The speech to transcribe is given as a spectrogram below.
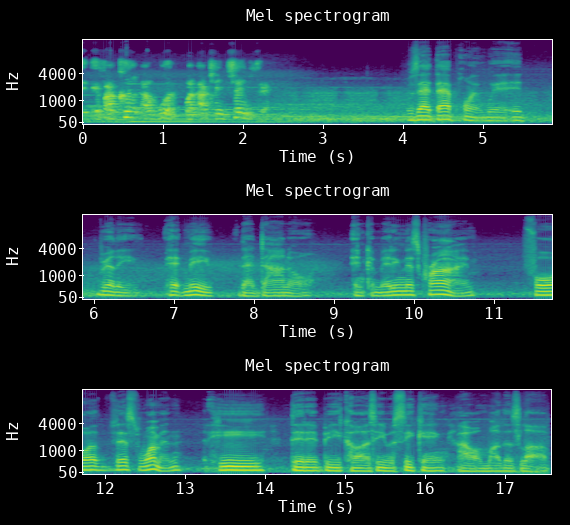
If I could, I would, but I can't change that. It was at that point where it really hit me that Donald, in committing this crime for this woman, he did it because he was seeking our mother's love.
